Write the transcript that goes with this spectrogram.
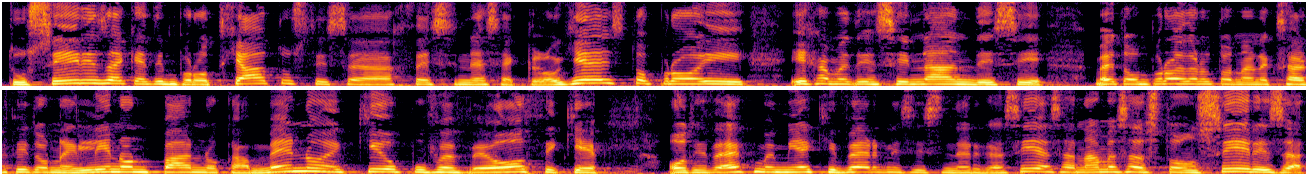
του ΣΥΡΙΖΑ και την πρωτιά του στις ε, χθεσινές εκλογές. Το πρωί είχαμε την συνάντηση με τον πρόεδρο των Ανεξαρτήτων Ελλήνων Πάνο Καμένο, εκεί όπου βεβαιώθηκε ότι θα έχουμε μια κυβέρνηση συνεργασίας ανάμεσα στον ΣΥΡΙΖΑ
